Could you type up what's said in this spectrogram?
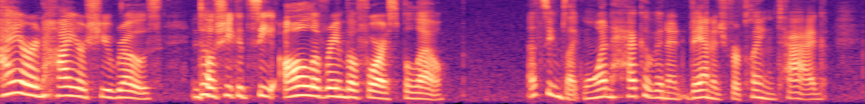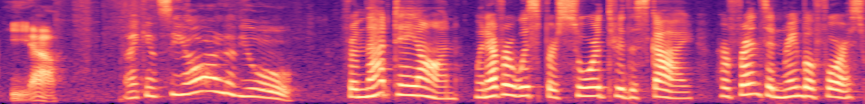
Higher and higher she rose until she could see all of Rainbow Forest below. That seems like one heck of an advantage for playing tag. Yeah. I can see all of you. From that day on, whenever Whisper soared through the sky, her friends in Rainbow Forest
